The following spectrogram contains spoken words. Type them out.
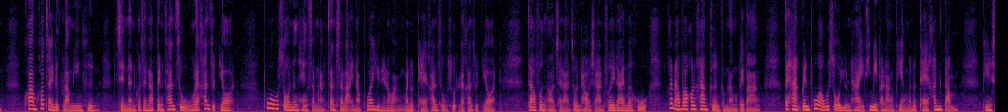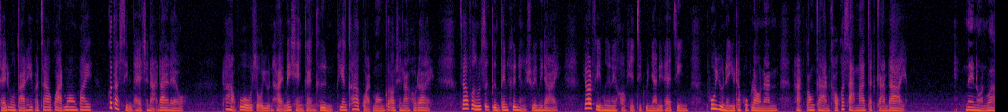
ความเข้าใจลึกล้ำยิ่งขึ้น เช่นนั้นก็จะนับเป็นขั้นสูงและขั้นสุดยอด ผู้อาวุโสหนึ่งแห่งสำนักจันสลายนับว่าอยู่ในระหว่างมนุษย์แท้ขั้นสูงสุดและขั้นสุดยอด เจ้าเฟิงเอาชนะจนเถาชานเฟยได้เมื่อคู่ ก็นับว่าค่อนข้างเกินกำลังไปบ้าง แต่หากเป็นผู้อาวุโสหยุนไห่ที่มีพลังเพียงมนุษย์แท้ขั้นต่ำเพียงใช้ดวงตาเทพเจ้ากวาดมองไป ก็ตัดสินแพ้ชนะได้แล้ว ถ้าหากผู้อาวุโสหยุนไห่ไม่แข็งแกร่งขึ้น เพียงค่ากวาดมองก็เอาชนะเขาได้ เจ้าเฟิงรู้สึกตื่นเต้นขึ้นอย่างช่วยไม่ได้ ยอดฝีมือในขอบเขตจิตวิญญาณที่แท้จริง ผู้อยู่ในยุทธภพเหล่านั้น หากต้องการเขาก็สามารถจัดการได้ แน่นอนว่า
